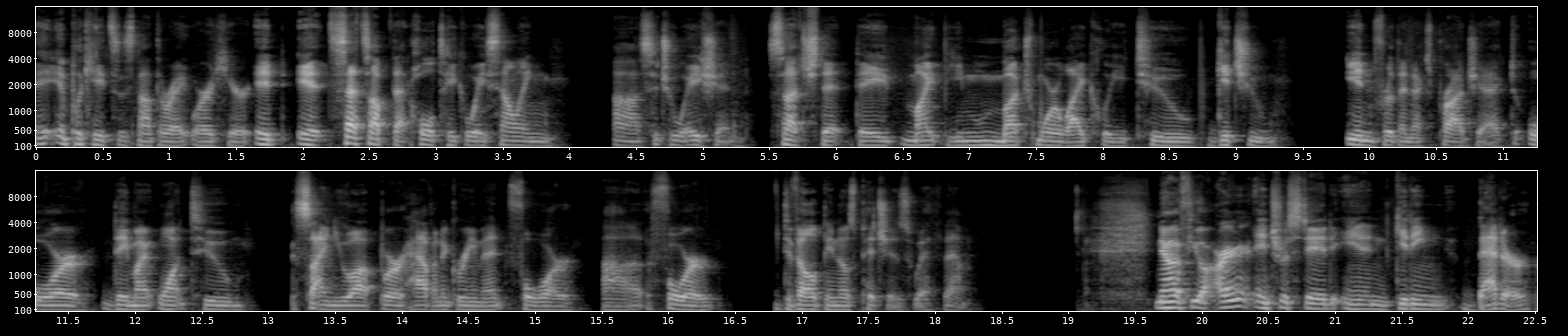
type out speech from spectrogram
implicates is not the right word here. It it sets up that whole takeaway selling uh, situation such that they might be much more likely to get you in for the next project, or they might want to sign you up or have an agreement for uh, for developing those pitches with them. Now, if you are interested in getting better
